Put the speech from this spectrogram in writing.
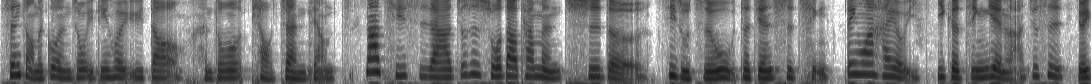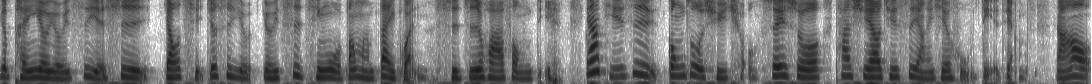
生长的过程中，一定会遇到很多挑战，这样子。那其实啊，就是说到他们吃吃的寄主植物这件事情，另外还有一一个经验啦，就是有一个朋友有一次也是邀请，就是有有一次请我帮忙代管十只花凤蝶，因为他其实是工作需求，所以说他需要去饲养一些蝴蝶这样子，然后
